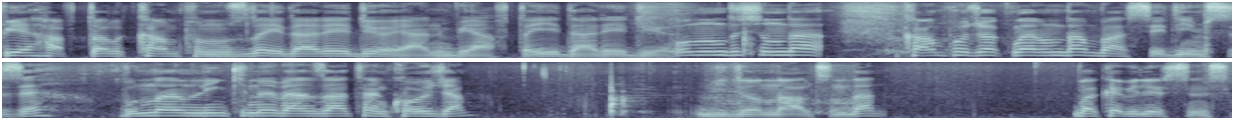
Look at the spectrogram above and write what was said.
bir haftalık kampımızda idare ediyor yani bir haftayı idare ediyor. Onun dışında kamp ocaklarımdan bahsedeyim size. Bunların linkini ben zaten koyacağım videonun altından bakabilirsiniz.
